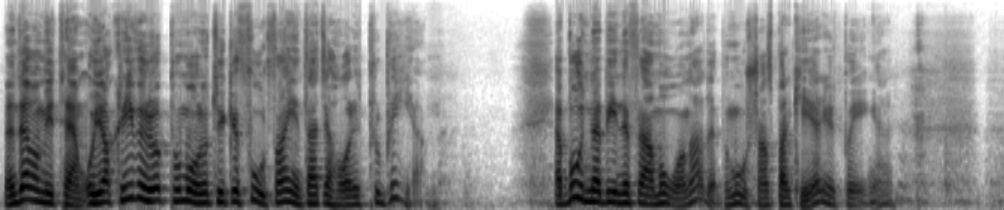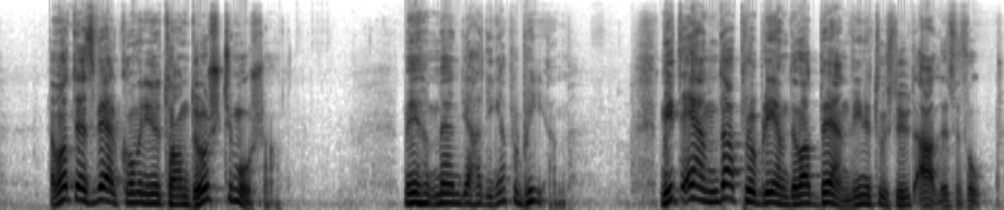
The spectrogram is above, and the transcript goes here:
Men det var mitt hem. Och jag kliver upp på morgonen och tycker fortfarande inte att jag har ett problem. Jag bodde när bilen flera månader på morsans parkering ute på Ingar. Jag var inte ens välkommen in och ta en dusch till morsan. Men, men jag hade inga problem. Mitt enda problem det var att brännvinet tog slut alldeles för fort.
